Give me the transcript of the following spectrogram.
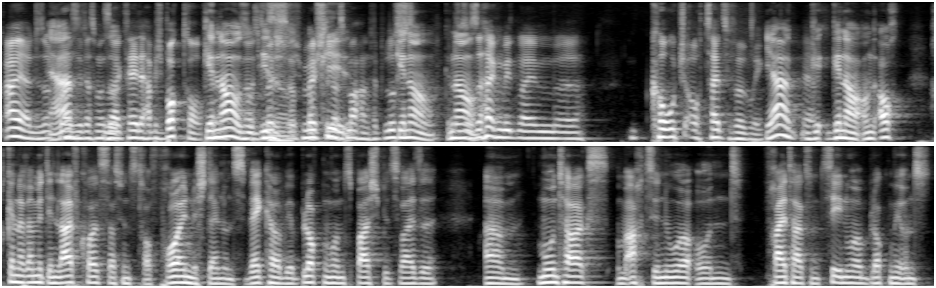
Ah ja, das Ja, quasi, dass man so- sagt, hey, da habe ich Bock drauf. Genau, ja. so dieses, ich möchte okay, das machen. Ich habe Lust, Genau, genau. sozusagen mit meinem äh, Coach auch Zeit zu verbringen. Ja, Ja. ge- genau. Und auch, auch generell mit den Live-Calls, dass wir uns drauf freuen. Wir stellen uns Wecker, wir blocken uns beispielsweise ähm, montags um 18 Uhr und freitags um 10 Uhr blocken wir uns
